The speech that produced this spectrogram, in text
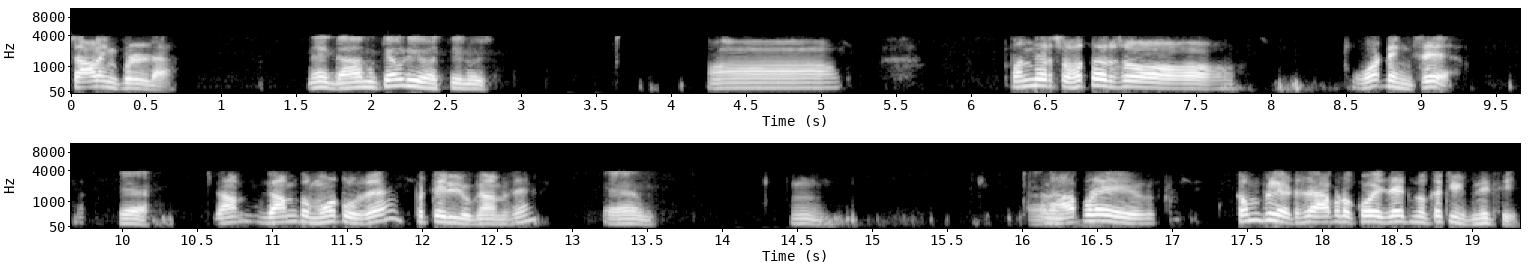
સાળંગ પલડા નહીં ગામ કેવડી વસ્તીનું છે? પંદરસો સત્તરસો વોટિંગ છે. છે. ગામ ગામ તો મોટું છે પટેલિયું ગામ છે. એમ. હમ. અને આપણે કમ્પ્લીટ છે આપણો કોઈ જાતનો તકલીફ નથી.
